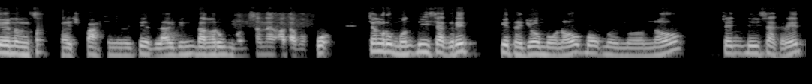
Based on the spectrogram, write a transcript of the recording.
យើងនឹងសិក្សាច្បាស់ជាងនេះទៀតឥឡូវយើងដឹងរូបមន្តសិនហើយអត់តែពពួកអញ្ចឹងរូបមន្ត disaccharide គេថាយក mono បូកមួយ mono ចេញ disaccharide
